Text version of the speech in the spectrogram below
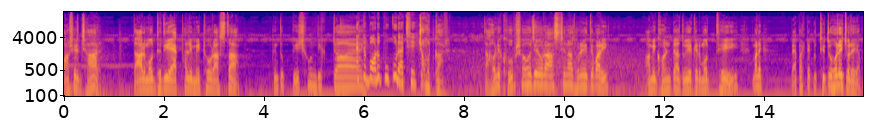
বাঁশের ঝাড়। তার মধ্যে দিয়ে এক ফালি মেঠো রাস্তা। কিন্তু পেছন দিকটায় একটা বড় পুকুর আছে। চমৎকার। তাহলে খুব সহজে ওরা আসছে না ধরে নিতে পারি? আমি ঘণ্টা দুয়েকের মধ্যেই মানে ব্যাপারটা একটু থিতু হলেই চলে যাব।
